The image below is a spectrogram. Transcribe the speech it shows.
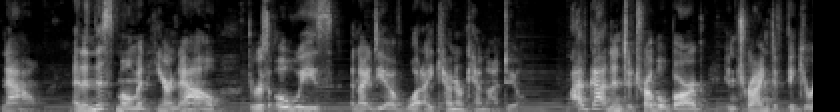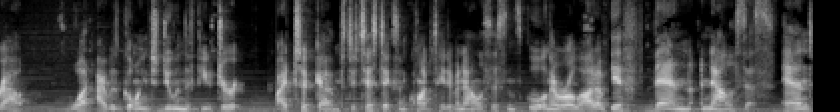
now. And in this moment, here now, there is always an idea of what I can or cannot do. I've gotten into trouble, Barb, in trying to figure out what I was going to do in the future. I took um, statistics and quantitative analysis in school, and there were a lot of if then analysis. And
